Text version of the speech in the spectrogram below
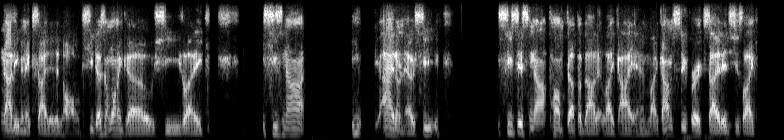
not even excited at all. She doesn't want to go. She like she's not i don't know. She she's just not pumped up about it like I am. Like I'm super excited. She's like,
